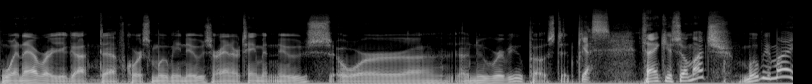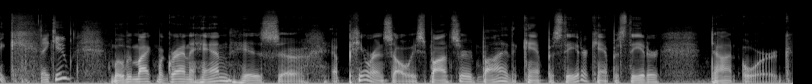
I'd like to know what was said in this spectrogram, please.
whenever you got, uh, of course, movie news or entertainment news or uh, a new review posted. Yes. Thank you so much, Movie Mike. Thank you. Movie Mike McGranaghan, his uh, appearance always sponsored by the Campus Theater, campustheater.org.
